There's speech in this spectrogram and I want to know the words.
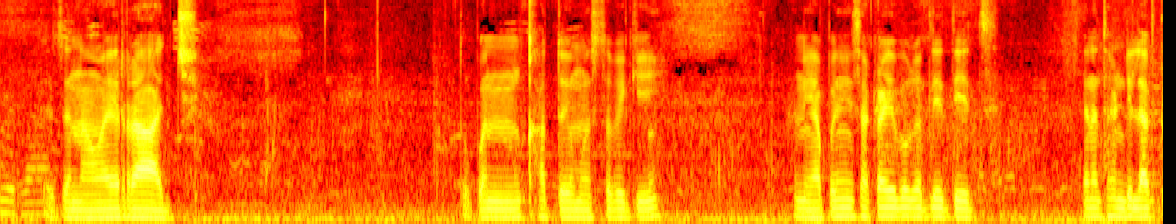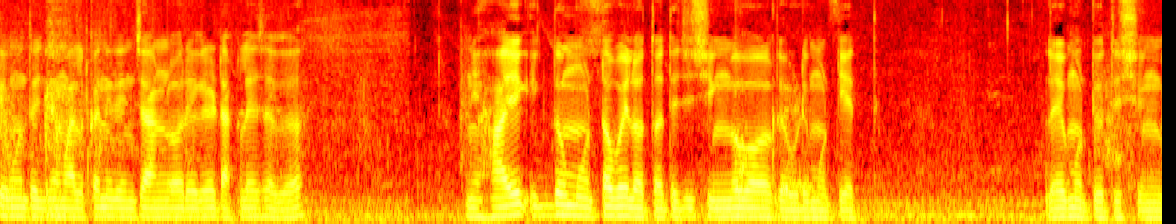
त्याचं नाव आहे राज. तो पण खातोय मस्तपैकी आणि आपण हे सकाळी बघितले तेच. त्यांना थंडी लागते म्हणून त्यांच्या मालकाने त्यांच्या अंगावर वगैरे टाकलंय सगळं. आणि हा एक एकदम मोठा बैल होता त्याची शिंग बघा केवढी मोठी आहेत. लय मोठी होती शिंग.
